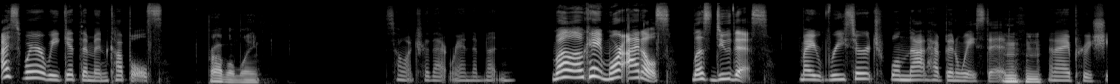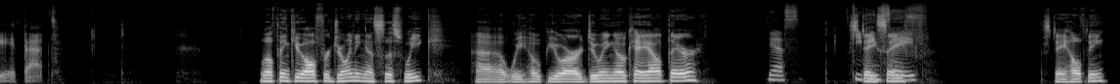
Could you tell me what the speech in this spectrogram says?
I swear we get them in couples. Probably. So much for that random button. Well, okay, more idols. Let's do this. My research will not have been wasted, hmm and I appreciate that. Well, thank you all for joining us this week. Uh, we hope you are doing okay out there. Yes. Stay safe. safe. Stay healthy.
